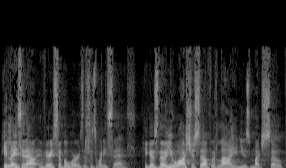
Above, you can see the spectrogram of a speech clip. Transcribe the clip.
he lays it out in very simple words. This is what he says. He goes, Though you wash yourself with lye and use much soap,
